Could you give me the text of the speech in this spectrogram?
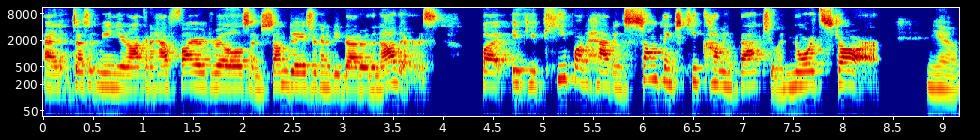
And it doesn't mean you're not going to have fire drills and some days are going to be better than others. But if you keep on having something to keep coming back to, a North Star, yeah,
